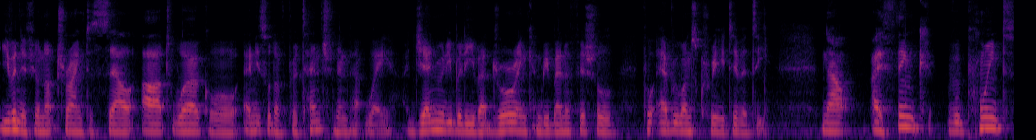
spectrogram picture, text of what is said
even if you're not trying to sell artwork or any sort of pretension in that way. I genuinely believe that drawing can be beneficial for everyone's creativity. Now, I think the point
